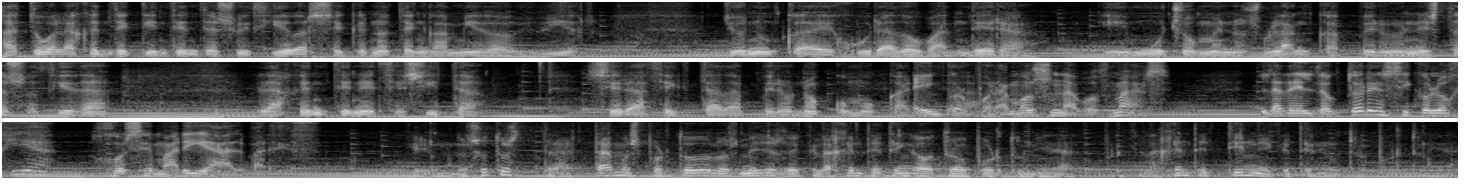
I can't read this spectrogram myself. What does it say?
A toda la gente que intente suicidarse que no tenga miedo a vivir. Yo nunca he jurado bandera, y mucho menos blanca, pero en esta sociedad La gente necesita ser aceptada, pero no como caridad. E incorporamos una voz más, la del doctor en psicología, José María Álvarez. Nosotros tratamos por todos los medios de que la gente tenga otra oportunidad, porque la gente tiene que tener otra oportunidad.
